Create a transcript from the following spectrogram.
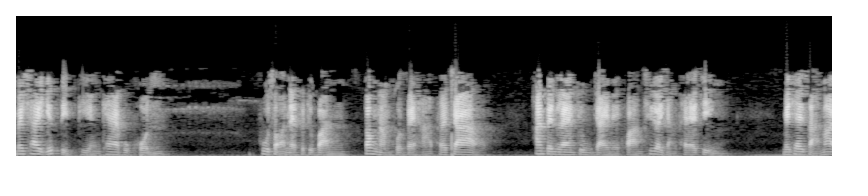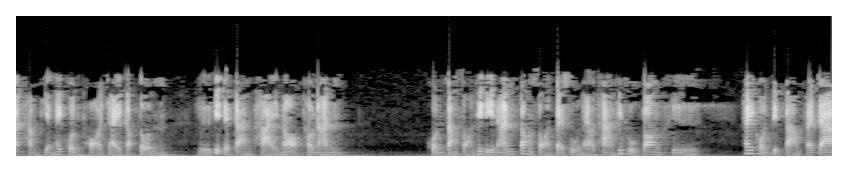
ไม่ใช่ยึดติดเพียงแค่บุคคล ผู้สอนในปัจจุบันต้องนำคนไปหาพระเจ้า อันเป็นแรงจูงใจในความเชื่ออย่างแท้จริง ไม่ใช่สามารถทำเพียงให้คนพอใจกับตน หรือกิจการภายนอกเท่านั้น คนสั่งสอนที่ดีนั้นต้องสอนไปสู่แนวทางที่ถูกต้องคือ ให้คนติดตามพระเจ้า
